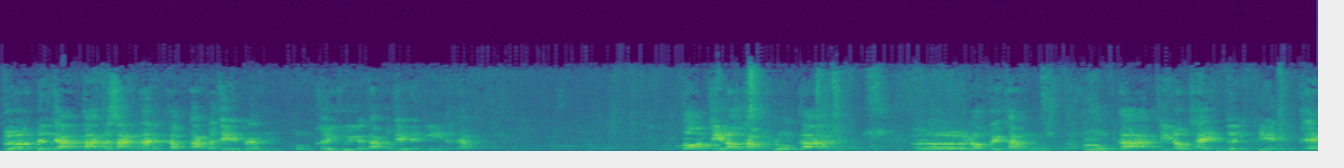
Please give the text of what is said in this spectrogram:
เพื่อเนื่องจากการประสานงานกับต่างประเทศนั้น ผมเคยคุยกับต่างประเทศอย่างนี้นะครับ ตอนที่เราทำโครงการเเราไปทำโครงการที่เราใช้เงินเพียงแค่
